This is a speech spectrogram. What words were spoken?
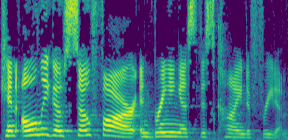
can only go so far in bringing us this kind of freedom.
